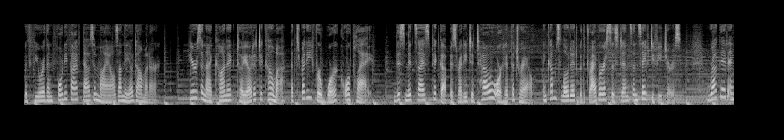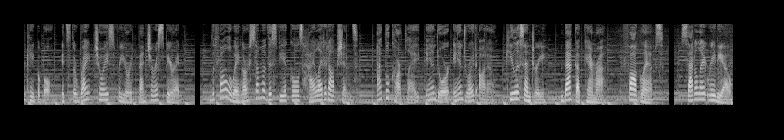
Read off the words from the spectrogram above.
with fewer than 45,000 miles on the odometer. Here's an iconic Toyota Tacoma that's ready for work or play. This midsize pickup is ready to tow or hit the trail and comes loaded with driver assistance and safety features. Rugged and capable, it's the right choice for your adventurous spirit. The following are some of this vehicle's highlighted options. Apple CarPlay and or Android Auto, keyless entry, backup camera, fog lamps, satellite radio,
